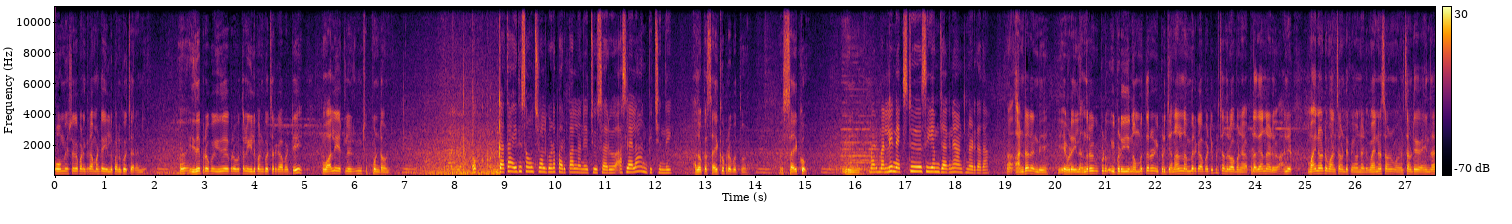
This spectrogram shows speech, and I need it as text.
హోమ్ మినిస్టర్గా పనికిరామంటే వీళ్ళు పనికొచ్చారండి. ఇదే ప్రభు ఇదే ప్రభుత్వంలో వీళ్ళు పనికొచ్చారు కాబట్టి వాళ్ళు ఎట్లా చెప్పుకుంటా ఉంటారు గత ఐదు సంవత్సరాలు కూడా పరిపాలన అనేది చూసారు అసలు ఎలా అనిపించింది? అదొక సైకో ప్రభుత్వం. సైకో. మరి మళ్ళీ నెక్స్ట్ సీఎం జగనే అంటున్నాడు కదా. అంటాడండి. ఇప్పుడు వీళ్ళందరూ ఇప్పుడు ఇప్పుడు ఈ నమ్ముతారు ఇప్పుడు జనాలు నమ్మారు కాబట్టి ఇప్పుడు చంద్రబాబు నాయుడు అప్పుడు అదే అన్నాడు. అని why not one seventy five అన్నాడు. Why not seven one seventy five అయిందా?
